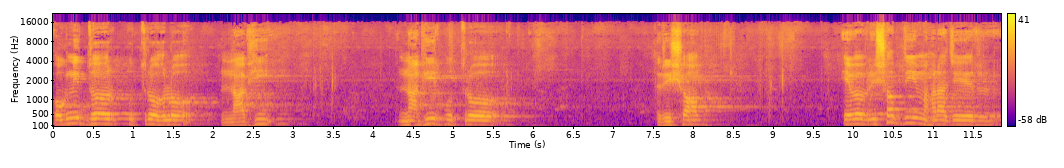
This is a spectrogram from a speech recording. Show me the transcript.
অগ্নিধ্বর পুত্র হল নাভি। নাভির পুত্র ঋষভ। এবং ঋষভদি মহারাজের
